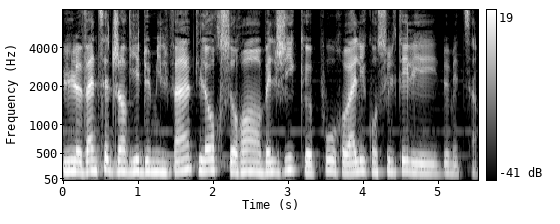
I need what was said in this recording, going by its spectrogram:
Le 27 janvier 2020, Laure se rend en Belgique pour aller consulter les deux médecins.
